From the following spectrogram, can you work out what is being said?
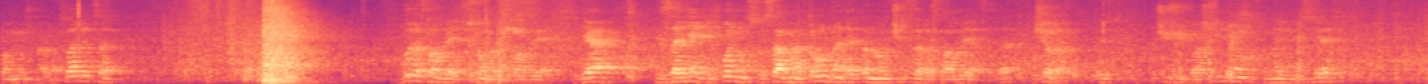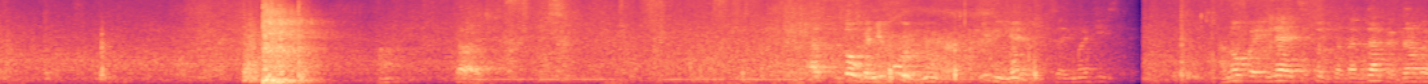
вам нужно расслабиться. Вы расслабляетесь, все он расслабляется. Я из занятий понял, что самое трудное это научиться расслабляться. Да? Еще раз. То есть чуть-чуть вошли установили связь. А? Давайте. А долго не будет, ну, и меняется взаимодействие. Оно появляется только тогда, когда вы,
